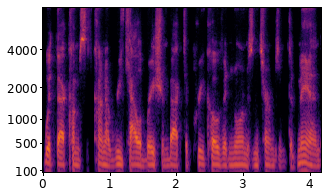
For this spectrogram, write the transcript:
with that comes kind of recalibration back to pre COVID norms in terms of demand.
